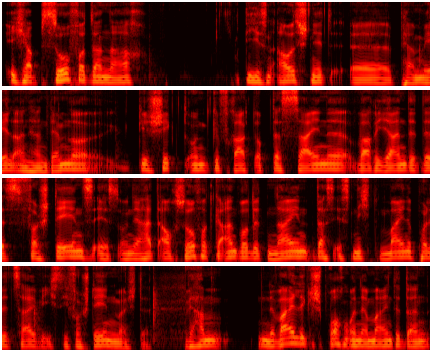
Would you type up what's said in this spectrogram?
Ich habe sofort danach diesen Ausschnitt äh, per Mail an Herrn Demmler geschickt und gefragt, ob das seine Variante des Verstehens ist. Und er hat auch sofort geantwortet, nein, das ist nicht meine Polizei, wie ich sie verstehen möchte. Wir haben eine Weile gesprochen und er meinte dann,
